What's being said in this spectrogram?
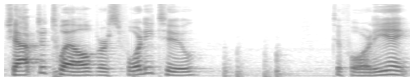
chapter 12, verse 42 to 48.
